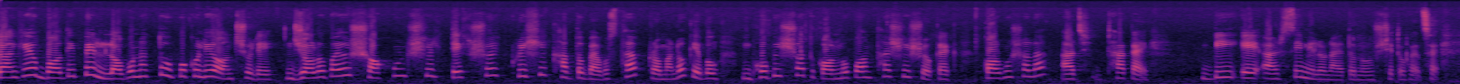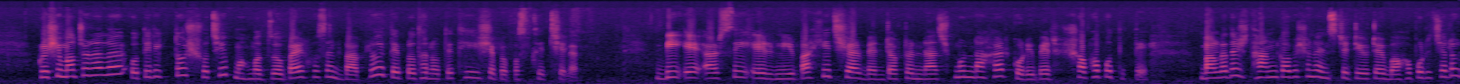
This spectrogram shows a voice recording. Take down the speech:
গাঙ্গেয় বদ্বীপের লবণাক্ত উপকূলীয় অঞ্চলে জলবায়ু সহনশীল টেকসই কৃষি খাদ্য ব্যবস্থা প্রমাণক এবং ভবিষ্যৎ কর্মপন্থা শীর্ষক এক কর্মশালা আজ ঢাকায় বিএআরসি মিলনায়তন অনুষ্ঠিত হয়েছে। কৃষি মন্ত্রণালয়ের অতিরিক্ত সচিব মোহাম্মদ জোবায়ের হোসেন বাবলু এতে প্রধান অতিথি হিসেবে উপস্থিত ছিলেন। বিএআরসি এর নির্বাহী চেয়ারম্যান ডক্টর নাজমুন নাহার করিবের সভাপতিত্বে বাংলাদেশ ধান গবেষণা ইনস্টিটিউটের মহাপরিচালক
